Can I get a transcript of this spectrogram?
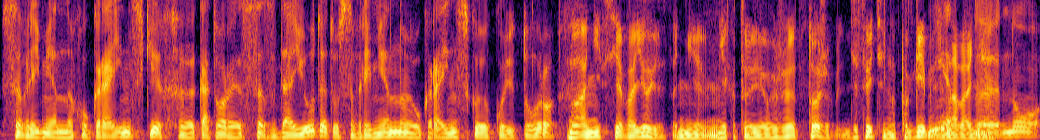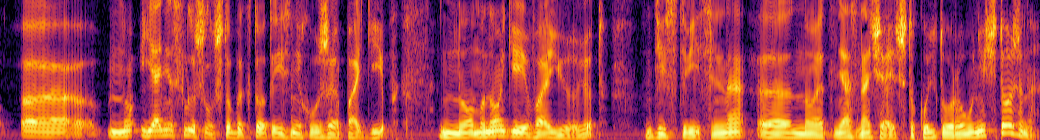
современных украинских, э, которые создают эту современную украинскую культуру. Но они все воюют, они некоторые уже тоже действительно погибли Нет, на войне. Но, э, но я не слышал, чтобы кто-то из них уже погиб, но многие воюют, действительно, э, но это не означает, что культура уничтожена.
